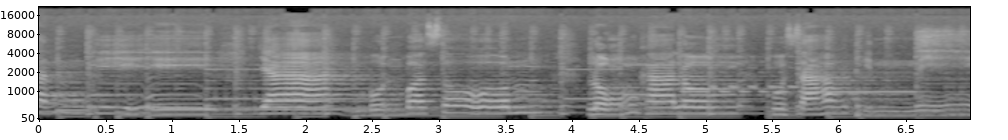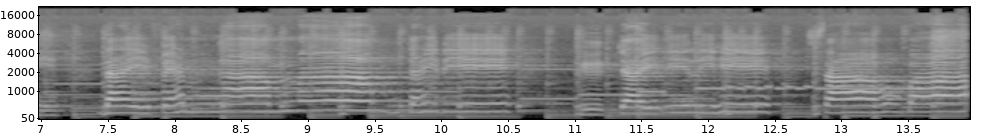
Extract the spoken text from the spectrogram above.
ทันทียานบุญบ่สม หลงคาลมผู้สาวถิ่นนี้ ได้แฟนงามน้ำใจดีคือใจอีลี สาวบ้าน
